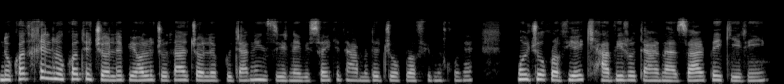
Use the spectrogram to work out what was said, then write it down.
نکات خیلی نکات جالبی. حالا جدا از جالب بودن این زیرنویسایی که در مورد جغرافی می‌خونه ما جغرافیای کویر رو در نظر بگیریم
